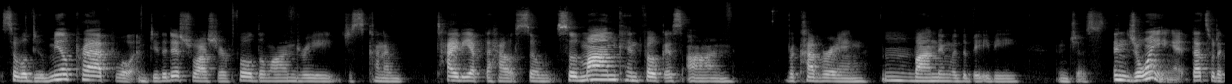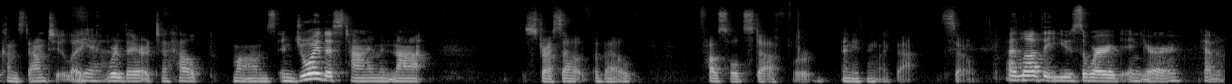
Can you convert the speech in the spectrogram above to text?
so we'll do meal prep. We'll empty the dishwasher, fold the laundry, just kind of tidy up the house. So so mom can focus on recovering, Mm. bonding with the baby, and just enjoying it. That's what it comes down to. Like Yeah. we're there to help moms enjoy this time and not stress out about household stuff or anything like that. So I love that you use the word in your kind of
